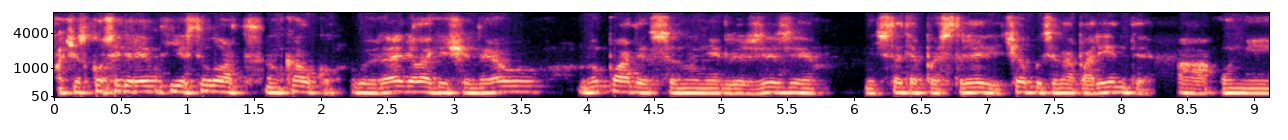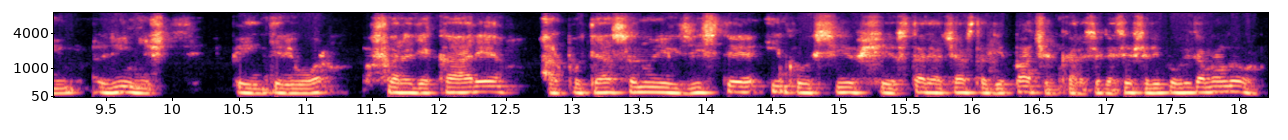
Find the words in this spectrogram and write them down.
acest considerent este luat în calcul. Guvernarea de la Chișinău nu poate să nu neglijeze necesitatea păstrării, cel puțin aparente, a unei liniști pe interior, fără de care ar putea să nu existe inclusiv și starea aceasta de pace în care se găsește Republica Moldova.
